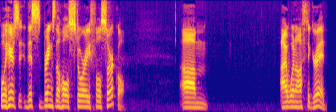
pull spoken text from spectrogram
Well, here's this brings the whole story full circle. Um, I went off the grid.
